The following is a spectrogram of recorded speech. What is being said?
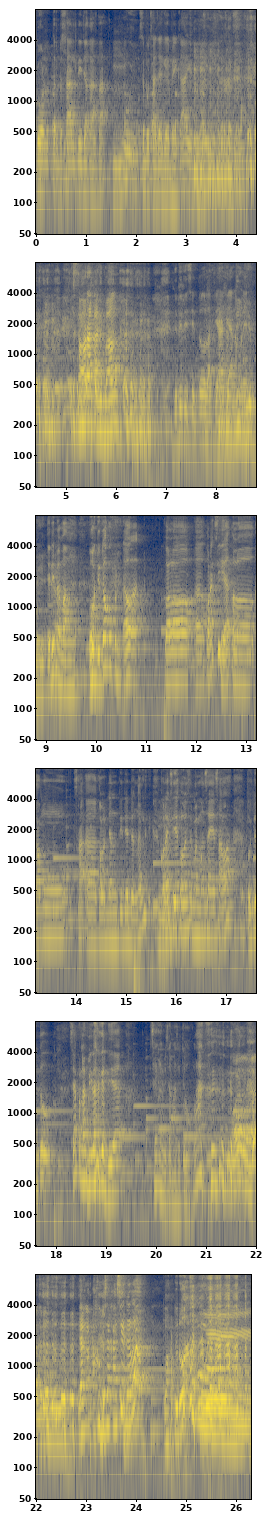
gor terbesar di Jakarta. Sebut saja GBK gitu kan. Istora kali bang. Jadi di situ latihannya nemenin. Jadi memang waktu itu aku oh, kalau eh, koreksi ya kalau kamu eh, kalau nanti dia denger nih, koreksi ya kalau memang saya salah. Waktu itu saya pernah bilang ke dia saya nggak bisa ngasih coklat Oh, Yang aku bisa kasih adalah waktu doang Wih.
